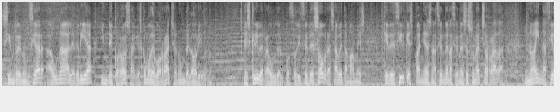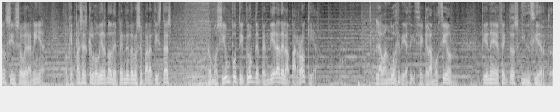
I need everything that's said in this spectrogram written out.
sin renunciar a una alegría indecorosa, que es como de borracho en un velorio. Escribe Raúl del Pozo, dice, de sobra sabe Tamames que decir que España es nación de naciones es una chorrada. No hay nación sin soberanía. Lo que pasa es que el gobierno depende de los separatistas como si un puticlub dependiera de la parroquia. La vanguardia dice que la moción tiene efectos inciertos.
